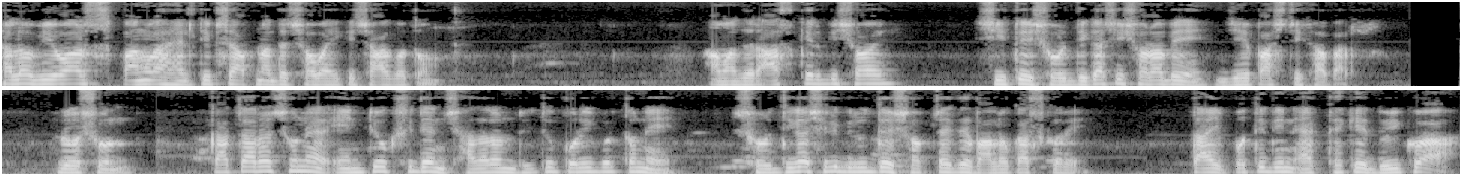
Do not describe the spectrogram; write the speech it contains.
হ্যালো ভিউয়ার্স বাংলা হেলথ টিপসে আপনাদের সবাইকে স্বাগতম। আমাদের আজকের বিষয়, শীতে সর্দি কাশি সরাবে যে পাঁচটি খাবার। রসুন। কাঁচা রসুনের অ্যান্টিঅক্সিডেন্ট সাধারণ ঋতু পরিবর্তনে সর্দি কাশির বিরুদ্ধে সবচাইতে ভালো কাজ করে। তাই প্রতিদিন এক থেকে দুই কোয়া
